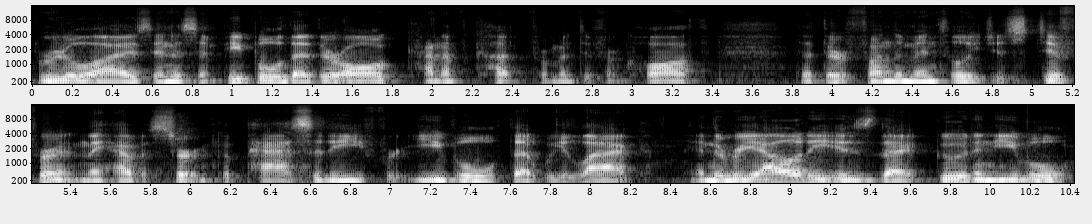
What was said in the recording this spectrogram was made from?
brutalized innocent people, that they're all kind of cut from a different cloth, that they're fundamentally just different, and they have a certain capacity for evil that we lack. And the reality is that good and evil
